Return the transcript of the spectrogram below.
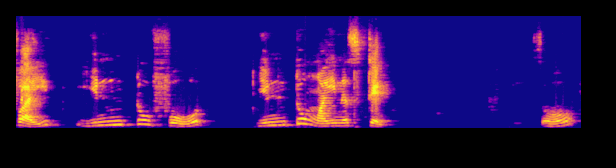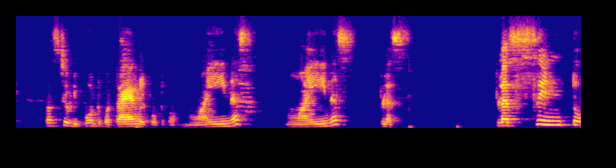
five into four into minus ten so first இப்படி போட்டுக்கோ triangle போட்டுக்கோ minus minus plus plus into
